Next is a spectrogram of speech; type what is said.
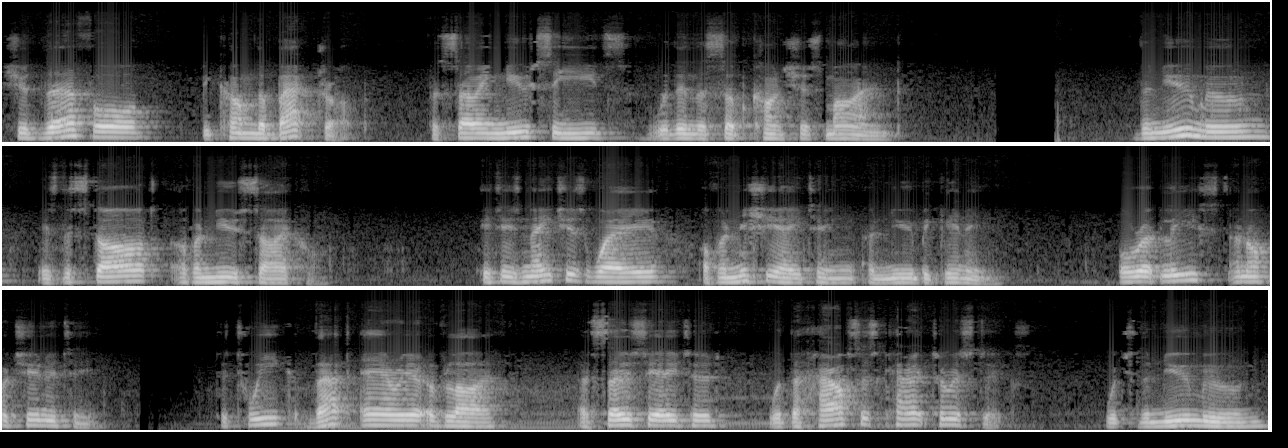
should therefore become the backdrop for sowing new seeds within the subconscious mind. The new moon is the start of a new cycle. It is nature's way of initiating a new beginning, or at least an opportunity to tweak that area of life associated with the house's characteristics which the new moon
